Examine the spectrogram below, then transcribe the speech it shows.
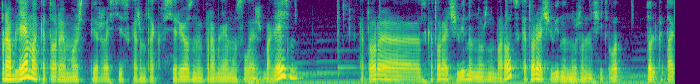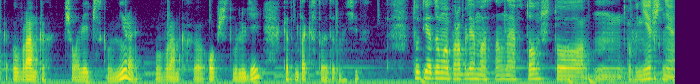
проблема, которая может перерасти, скажем так, в серьезную проблему слэш болезнь, которая, с которой, очевидно, нужно бороться, которой, очевидно, нужно лечить. Вот только так в рамках человеческого мира, в рамках э, общества людей, к этому так и стоит относиться. Тут, я думаю, проблема основная в том, что внешне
